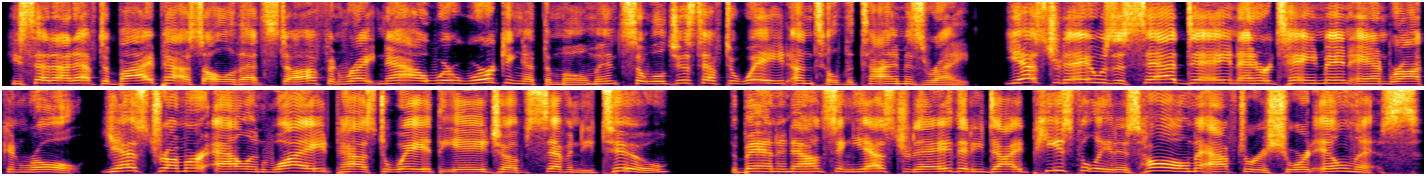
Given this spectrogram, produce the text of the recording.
He said, I'd have to bypass all of that stuff, and right now we're working at the moment, so we'll just have to wait until the time is right. Yesterday was a sad day in entertainment and rock and roll. Yes drummer Alan White passed away at the age of 72. The band announcing yesterday that he died peacefully at his home after a short illness.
